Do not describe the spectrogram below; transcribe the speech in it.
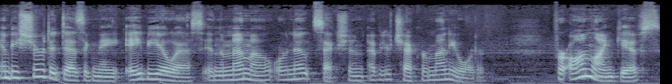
and be sure to designate ABOS in the memo or note section of your check or money order. For online gifts,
